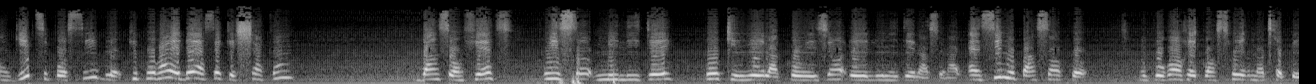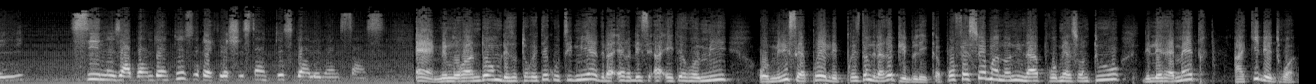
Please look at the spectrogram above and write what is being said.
un, guide, si possible, qui pourra aider à ce que chacun, dans son fief, puisse militer pour qu'il y ait la cohésion et l'unité nationale. Ainsi, nous pensons que nous pourrons reconstruire notre pays si nous abandonnons tous, réfléchissons tous dans le même sens. Un mémorandum des autorités coutumières de la RDC a été remis au ministre après le président de la République. Professeur Manonina a promis à son tour de les remettre à qui des droits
